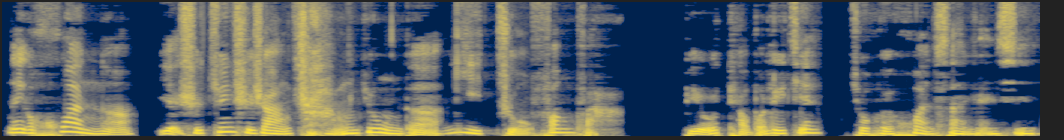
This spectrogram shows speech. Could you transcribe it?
那个换呢，也是军事上常用的一种方法，比如挑拨离间，就会涣散人心。《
